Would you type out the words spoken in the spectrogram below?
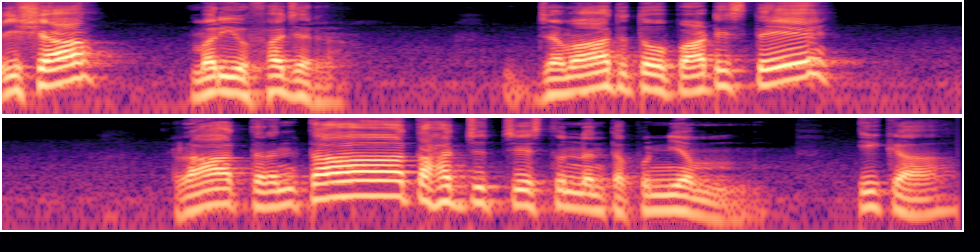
ఇషా మరియు ఫజర్ జమాత్తో పాటిస్తే రాత్రంతా తహజ్జుద్ చేస్తున్నంత పుణ్యం. ఇక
